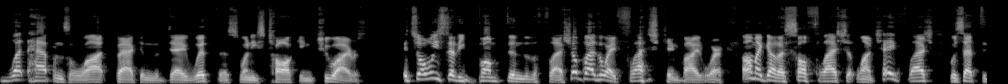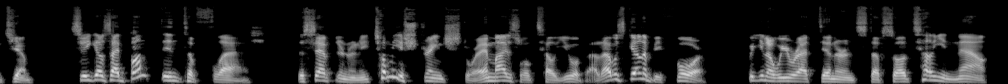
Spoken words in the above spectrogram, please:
what happens a lot back in the day with this when he's talking to Iris? It's always that he bumped into the Flash. Oh, by the way, Flash came by where, oh my God, I saw Flash at lunch. Hey, Flash was at the gym. So he goes, I bumped into Flash this afternoon. He told me a strange story. I might as well tell you about it. I was going to before, but you know, we were at dinner and stuff. So I'll tell you now.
